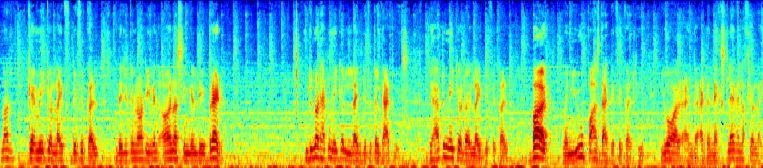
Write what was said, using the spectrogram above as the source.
not make your life difficult that you cannot even earn a single day bread you do not have to make your life difficult that way. you have to make your life difficult but when you pass that difficulty you are at the, next level of your life.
